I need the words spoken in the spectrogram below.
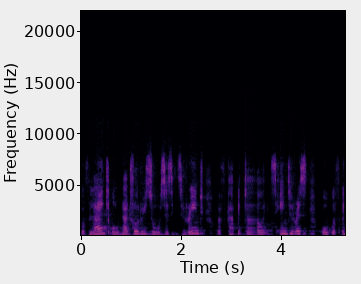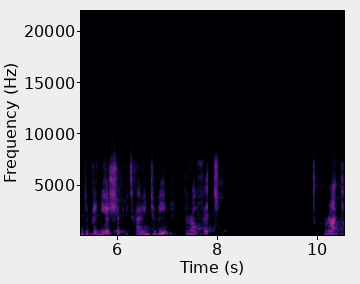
with land or natural resources, it's rent, with capital, it's interest, or with entrepreneurship, it's going to be profit. Right,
